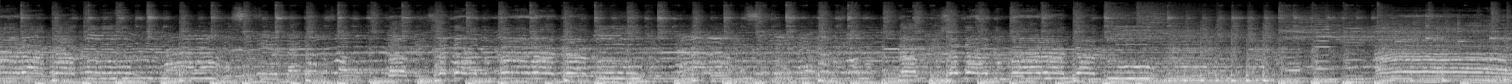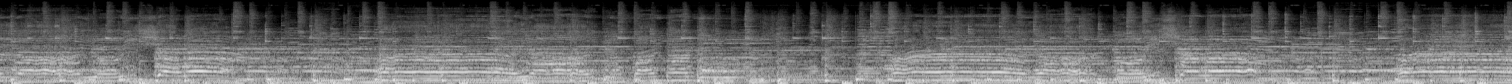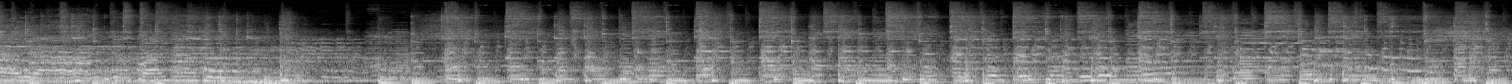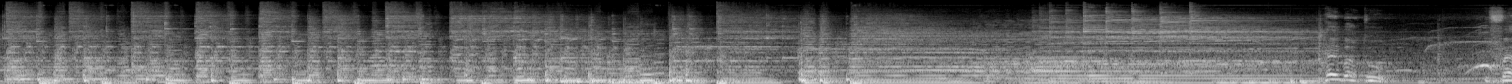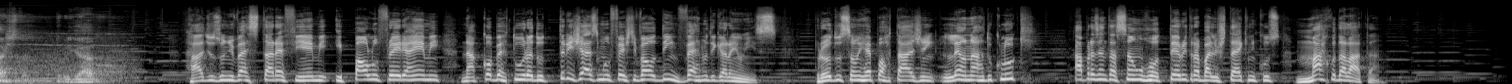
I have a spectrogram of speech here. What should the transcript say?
Rei Bantu e festa. Obrigado. Rádios Universitária FM e Paulo Freire AM na cobertura do 30 Festival de Inverno de Garanhuns. Produção e reportagem Leonardo Kluck. Apresentação, roteiro e trabalhos técnicos Marco da Lata.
